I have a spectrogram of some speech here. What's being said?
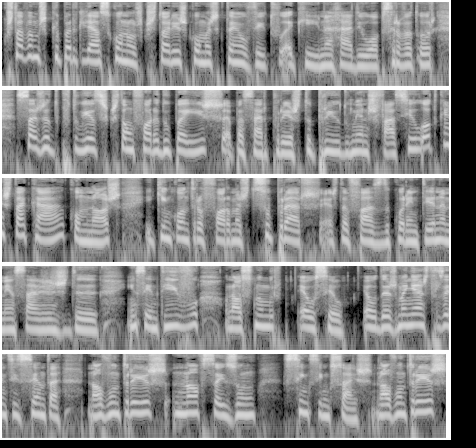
Gostávamos que partilhasse connosco histórias como as que tem ouvido aqui na Rádio Observador, seja de portugueses que estão fora do país a passar por este período menos fácil ou de quem está cá, como nós, e que encontra formas de superar esta fase de quarentena, mensagens de incentivo. O nosso número é o seu. É o das manhãs 360 913 961 556. 913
